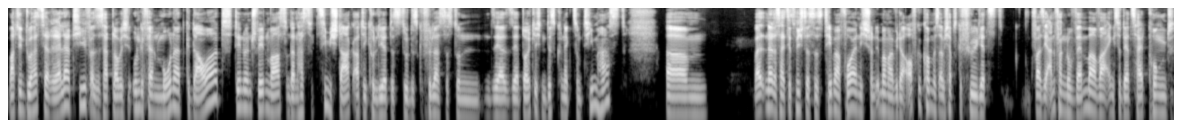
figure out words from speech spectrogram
Martin, du hast ja relativ, also es hat, glaube ich, ungefähr einen Monat gedauert, den du in Schweden warst, und dann hast du ziemlich stark artikuliert, dass du das Gefühl hast, dass du einen sehr, sehr deutlichen Disconnect zum Team hast. Ähm, weil, ne, das heißt jetzt nicht, dass das Thema vorher nicht schon immer mal wieder aufgekommen ist, aber ich habe das Gefühl, jetzt quasi Anfang November war eigentlich so der Zeitpunkt,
